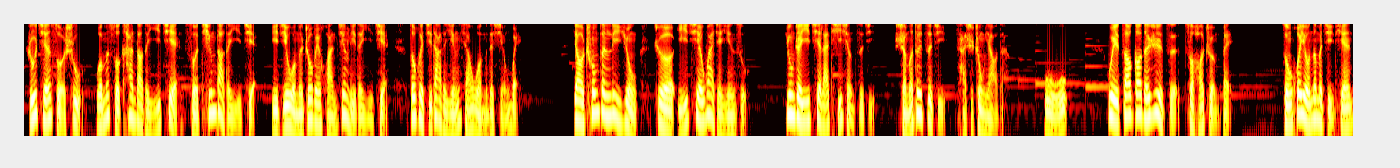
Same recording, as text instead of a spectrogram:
如前所述，我们所看到的一切、所听到的一切，以及我们周围环境里的一切，都会极大的影响我们的行为。要充分利用这一切外界因素。用这一切来提醒自己，什么对自己才是重要的。五，为糟糕的日子做好准备。总会有那么几天，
